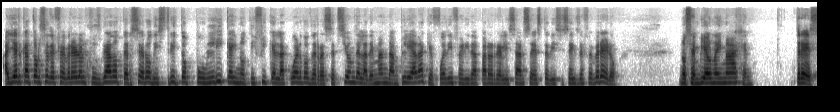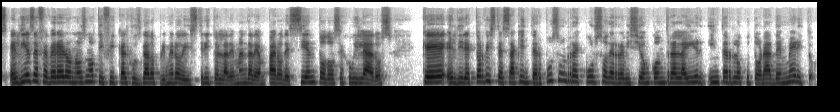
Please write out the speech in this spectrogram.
ayer 14 de febrero el juzgado tercero distrito publica y notifica el acuerdo de recepción de la demanda ampliada que fue diferida para realizarse este 16 de febrero. Nos envía una imagen. Tres, el 10 de febrero nos notifica el juzgado primero de distrito en la demanda de amparo de 112 jubilados que el director de interpuso un recurso de revisión contra la interlocutora de mérito,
